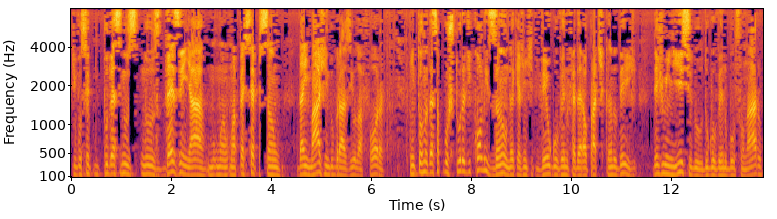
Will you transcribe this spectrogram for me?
que você pudesse nos, nos desenhar uma, uma percepção da imagem do Brasil lá fora em torno dessa postura de colisão né, que a gente vê o governo federal praticando desde, desde o início do, do governo Bolsonaro,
